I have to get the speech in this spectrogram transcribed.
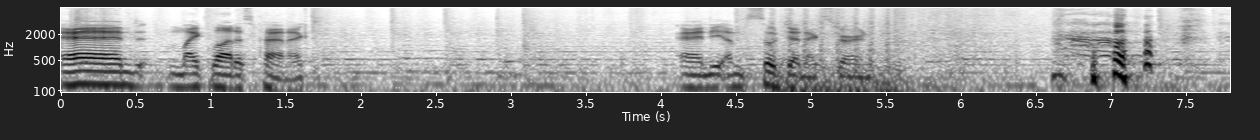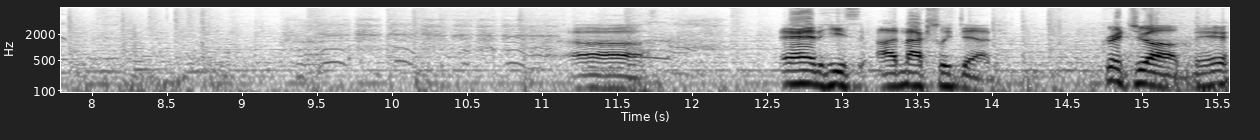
And Mike Lat is panicked. And I'm so dead next turn. uh, and he's I'm actually dead. Great job, man.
